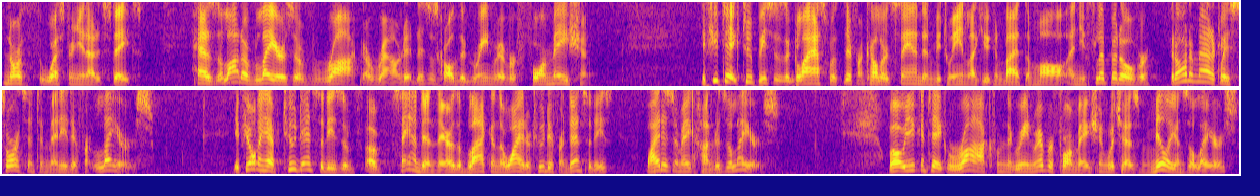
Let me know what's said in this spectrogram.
northwestern United States has a lot of layers of rock around it. This is called the Green River Formation. If you take two pieces of glass with different colored sand in between, like you can buy at the mall, and you flip it over, it automatically sorts into many different layers. If you only have two densities of, of sand in there, the black and the white are two different densities, why does it make hundreds of layers? Well, you can take rock from the Green River Formation, which has millions of layers,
